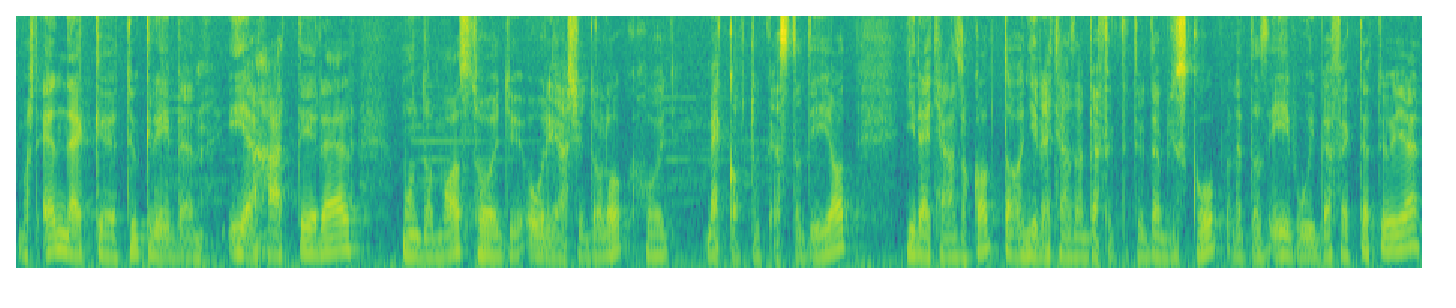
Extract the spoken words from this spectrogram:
most ennek tükrében, ilyen háttérrel mondom azt, hogy óriási dolog, hogy megkaptuk ezt a díjat, Nyíregyháza kapta, a Nyíregyházán befektető Scope lett az év új befektetője,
